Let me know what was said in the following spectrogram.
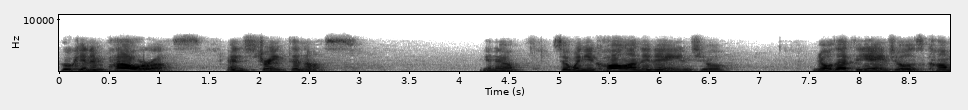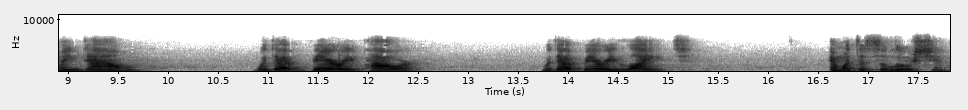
who can empower us, and strengthen us. You know? So when you call on an angel, know that the angel is coming down with that very power, with that very light, and with the solution.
